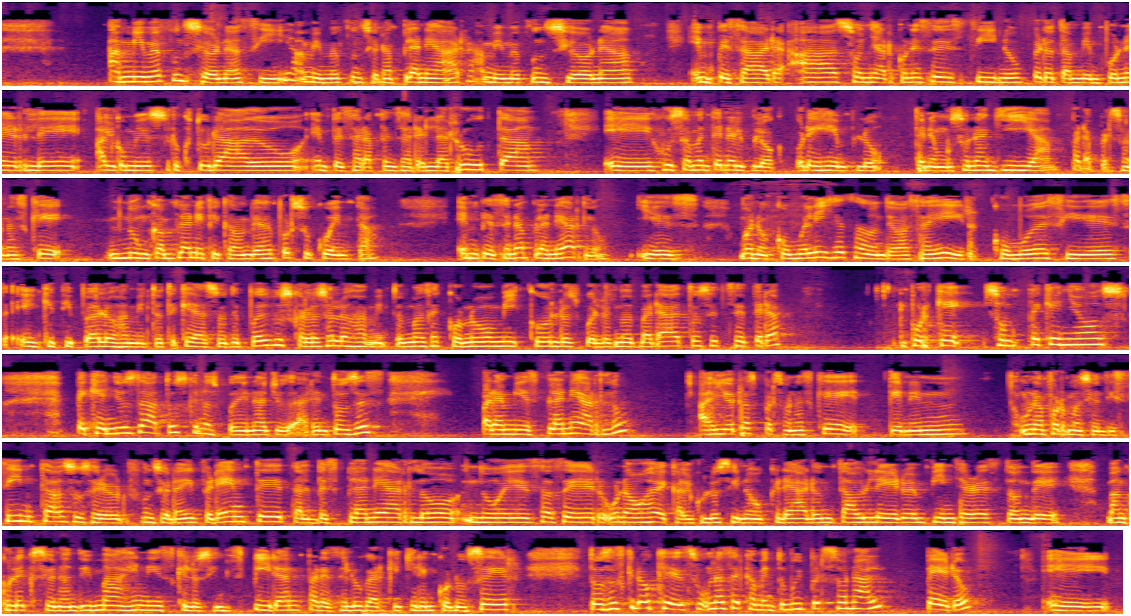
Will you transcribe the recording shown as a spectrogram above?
a mí me funciona así, a mí me funciona planear, a mí me funciona empezar a soñar con ese destino, pero también ponerle algo medio estructurado, empezar a pensar en la ruta. Eh, justamente en el blog, por ejemplo, tenemos una guía para personas que nunca han planificado un viaje por su cuenta, empiecen a planearlo. Y es, bueno, ¿cómo eliges a dónde vas a ir? ¿Cómo decides en qué tipo de alojamiento te quedas? ¿Dónde puedes buscar los alojamientos más económicos, los vuelos más baratos, etcétera? porque son pequeños, pequeños datos que nos pueden ayudar. Entonces, para mí es planearlo. Hay otras personas que tienen una formación distinta, su cerebro funciona diferente, tal vez planearlo no es hacer una hoja de cálculo, sino crear un tablero en Pinterest donde van coleccionando imágenes que los inspiran para ese lugar que quieren conocer. Entonces creo que es un acercamiento muy personal, pero eh,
